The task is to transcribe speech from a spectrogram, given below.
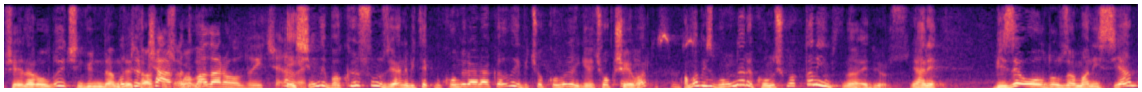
şeyler olduğu için gündemde Bu tür tartışmalar. olduğu için. E evet. şimdi bakıyorsunuz yani bir tek bu konuyla alakalı değil birçok konuyla ilgili çok şey var. Ama biz bunları konuşmaktan imtina ediyoruz. Yani bize olduğu zaman isyan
